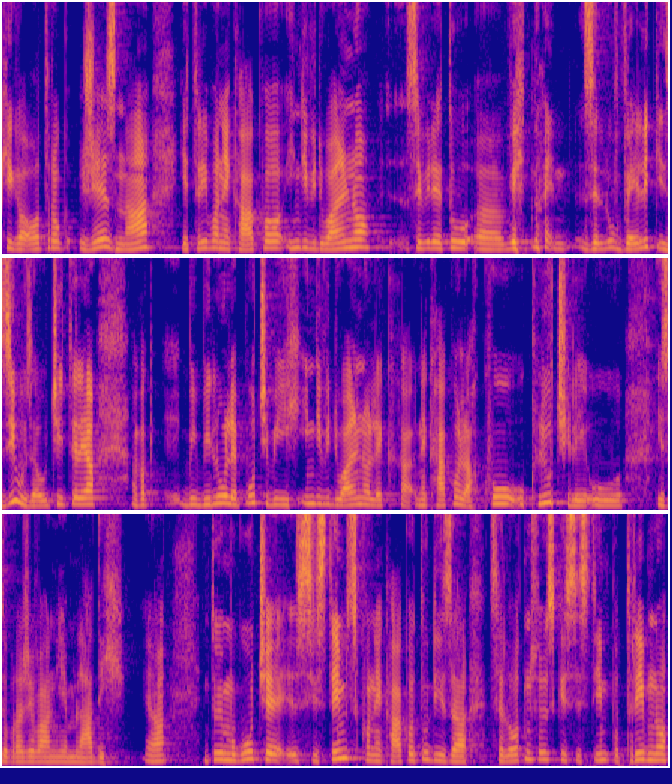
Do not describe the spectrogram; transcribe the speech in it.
ki ga otrok že zna, je treba nekako individualno, seveda je to uh, vedno en zelo velik izziv za učitelja, ampak bi bilo lepo, če bi jih individualno nekako lahko vključili v izobraževanje mladih. Ja. In to je mogoče sistemsko nekako tudi za celoten šolski sistem potrebno,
